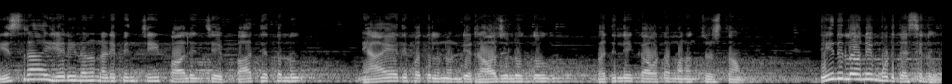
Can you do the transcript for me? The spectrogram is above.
ఇస్రాయేలీలను నడిపించి పాలించే బాధ్యతలు న్యాయాధిపతుల నుండి రాజులకు బదిలీ కావటం మనం చూస్తాం. దీనిలోని మూడు దశలు.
